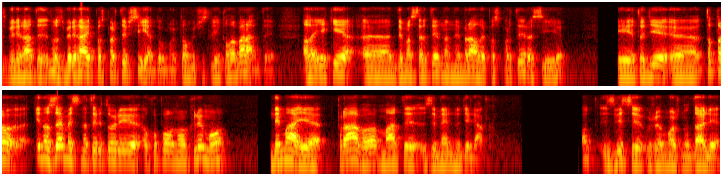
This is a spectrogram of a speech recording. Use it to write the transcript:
зберігати, ну зберігають паспорти всі, я думаю, в тому числі і колаборанти, але які е, демонстративно не брали паспорти Росії. І тоді, е, тобто, іноземець на території окупованого Криму не має права мати земельну ділянку. От звідси вже можна далі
